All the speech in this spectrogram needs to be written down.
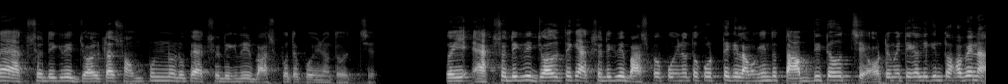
না একশো ডিগ্রির জলটা সম্পূর্ণরূপে একশো ডিগ্রির বাষ্পতে পরিণত হচ্ছে। তো এই একশো ডিগ্রি জল থেকে একশো ডিগ্রি বাষ্প পরিণত করতে গেলে আমাকে কিন্তু তাপ দিতে হচ্ছে। অটোমেটিক্যালি কিন্তু হবে না।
